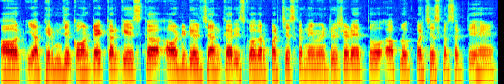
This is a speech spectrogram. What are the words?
और, या फिर मुझे कांटेक्ट करके इसका और डिटेल्स जानकर इसको अगर परचेस करने में इंटरेस्टेड हैं तो आप लोग परचेस कर सकते हैं।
